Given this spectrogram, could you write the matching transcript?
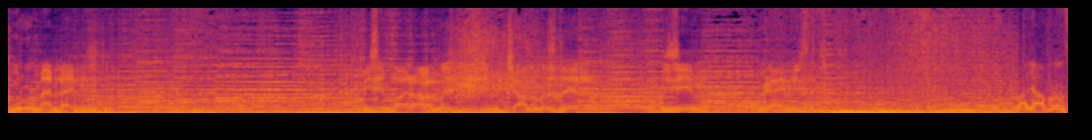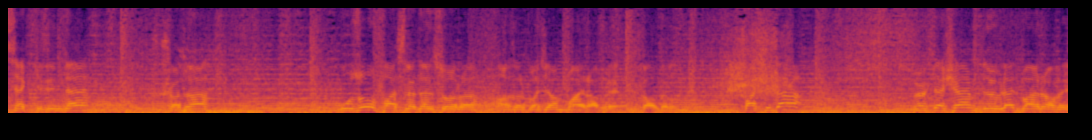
gurur mənbəyimizdir. Bizim bayrağımız bizim canımızdır, bizim ürəyimizdir. Noyabrın 8'inde Şuşa'da uzun fasileden sonra Azerbaycan bayrağı kaldırılmıştır. Bakıda möhtəşəm dövlət bayrağı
